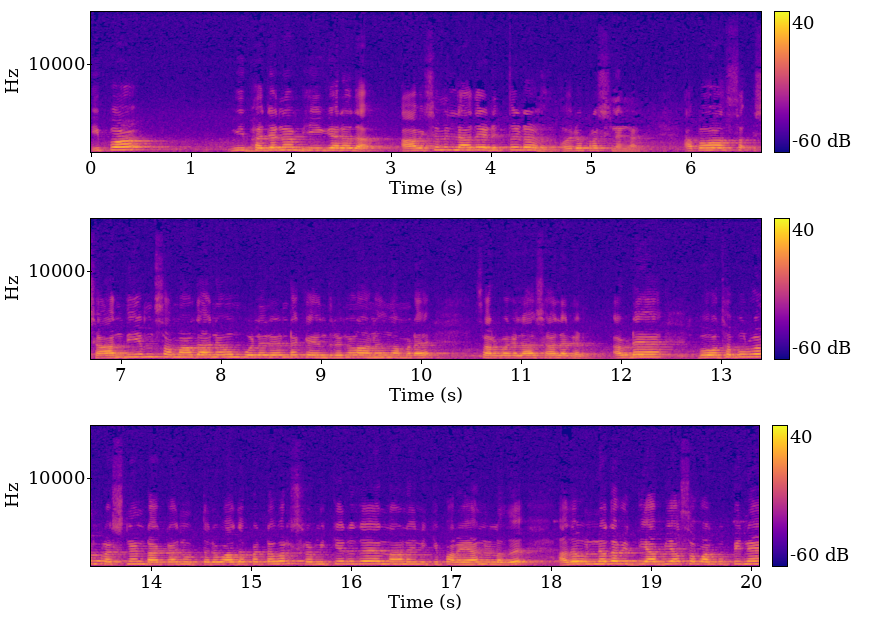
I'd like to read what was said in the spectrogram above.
ഇപ്പോൾ വിഭജന ഭീകരത ആവശ്യമില്ലാതെ എടുത്തിടാണ് ഓരോ പ്രശ്നങ്ങൾ. അപ്പോൾ ശാന്തിയും സമാധാനവും പുലരേണ്ട കേന്ദ്രങ്ങളാണ് നമ്മുടെ സർവകലാശാലകൾ. അവിടെ ബോധപൂർവം പ്രശ്നം ഉണ്ടാക്കാൻ ഉത്തരവാദപ്പെട്ടവർ ശ്രമിക്കരുത് എന്നാണ് എനിക്ക് പറയാനുള്ളത്. അത് ഉന്നത വിദ്യാഭ്യാസ വകുപ്പിനെ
